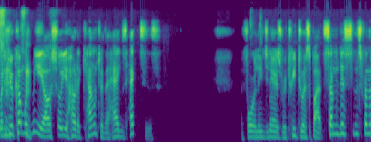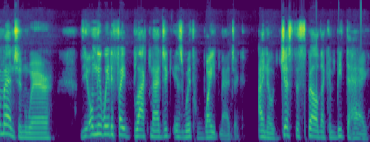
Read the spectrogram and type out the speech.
But if you come with me, I'll show you how to counter the hag's hexes. The four legionnaires retreat to a spot some distance from the mansion where the only way to fight black magic is with white magic. I know just the spell that can beat the hag,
